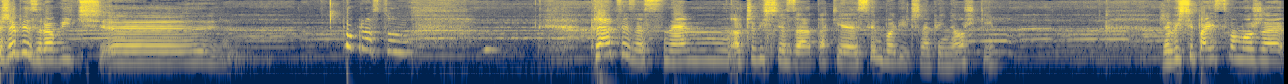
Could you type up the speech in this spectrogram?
żeby zrobić yy, po prostu pracę ze snem, oczywiście za takie symboliczne pieniążki. Żebyście Państwo może,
